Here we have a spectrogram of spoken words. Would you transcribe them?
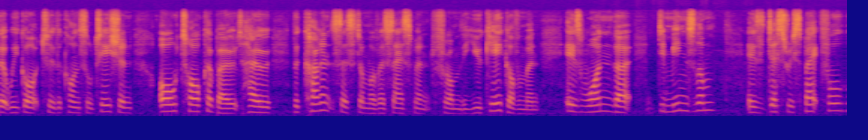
that we got to the consultation, all talk about how the current system of assessment from the UK government is one that demeans them, is disrespectful,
